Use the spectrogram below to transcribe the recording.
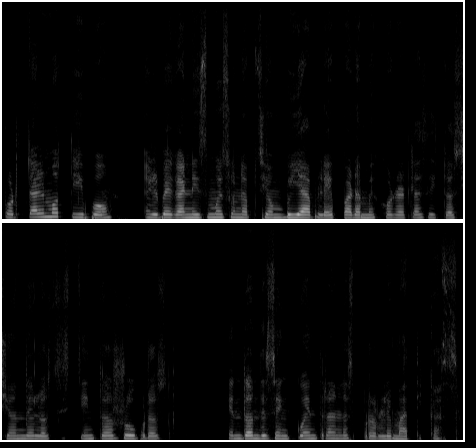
Por tal motivo, el veganismo es una opción viable para mejorar la situación de los distintos rubros en donde se encuentran las problemáticas.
